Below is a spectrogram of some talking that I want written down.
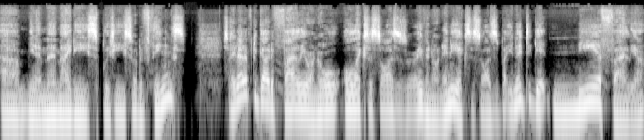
um, you know, mermaidy, splitty sort of things. So you don't have to go to failure on all, all exercises or even on any exercises, but you need to get near failure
